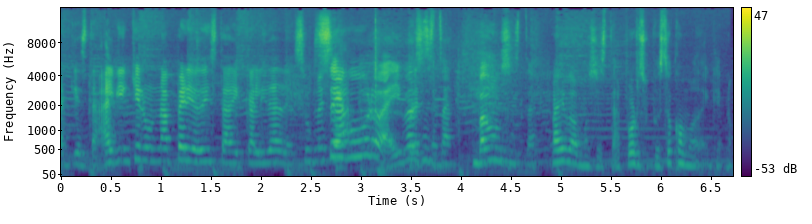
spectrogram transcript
aquí está. ¿Alguien quiere una periodista de calidad en su mesa? Seguro, ahí Presente. a estar. Vamos a estar. Ahí vamos a estar, por supuesto, como de que no.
